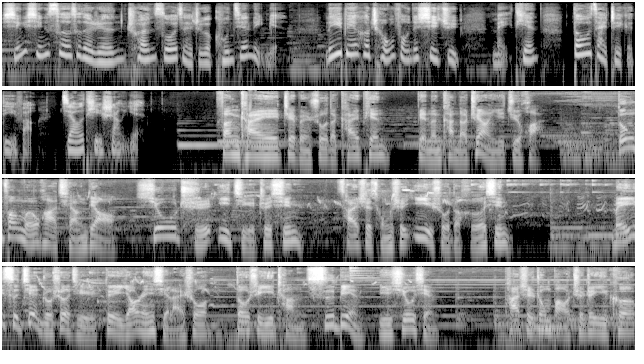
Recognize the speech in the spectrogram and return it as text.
形形色色的人穿梭在这个空间里面，离别和重逢的戏剧每天都在这个地方交替上演。翻开这本书的开篇，便能看到这样一句话：东方文化强调修持一己之心，才是从事艺术的核心。每一次建筑设计对姚仁喜来说都是一场思辨与修行，他始终保持着一颗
